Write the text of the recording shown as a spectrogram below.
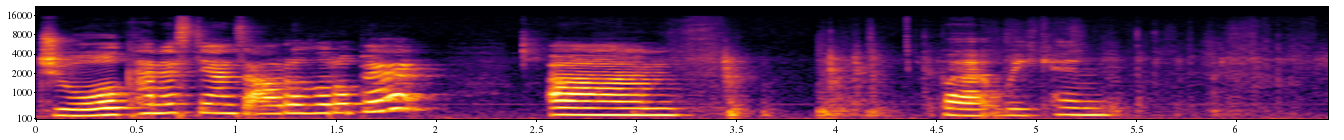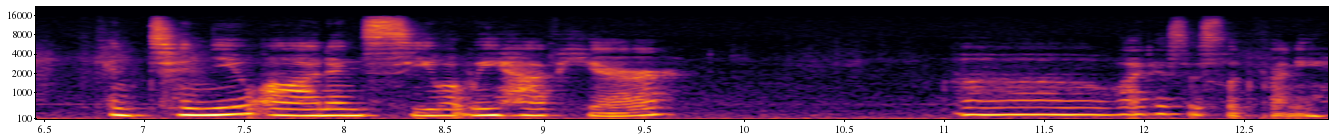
jewel kind of stands out a little bit. Um, but we can continue on and see what we have here. Uh, why does this look funny?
